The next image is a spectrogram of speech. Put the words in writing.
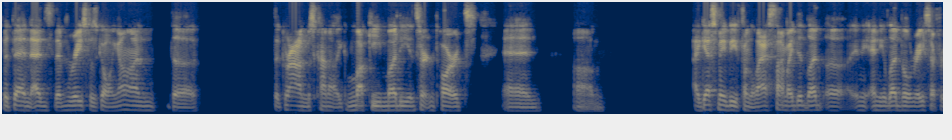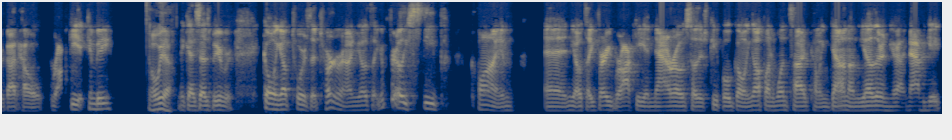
but then as the race was going on, the, the ground was kind of like mucky, muddy in certain parts. And, um, I guess maybe from the last time I did lead uh, any any Leadville race, I forgot how rocky it can be. Oh yeah, because as we were going up towards the turnaround, you know, it's like a fairly steep climb and you know it's like very rocky and narrow so there's people going up on one side coming down on the other and you got to navigate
